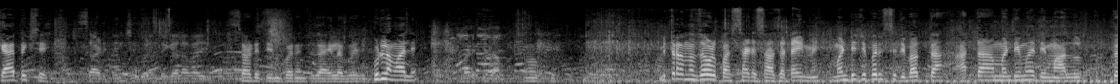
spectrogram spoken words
काय अपेक्षा आहे? साडेतीनशे पर्यंत गेला पाहिजे. साडेतीन पर्यंत जायला पाहिजे. कुठला माल आहे? ओके. मित्रांनो जवळपास साडेसहाचा टाइम आहे. मंडीची परिस्थिती बघता. आता मंडीमध्ये माल फक्त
